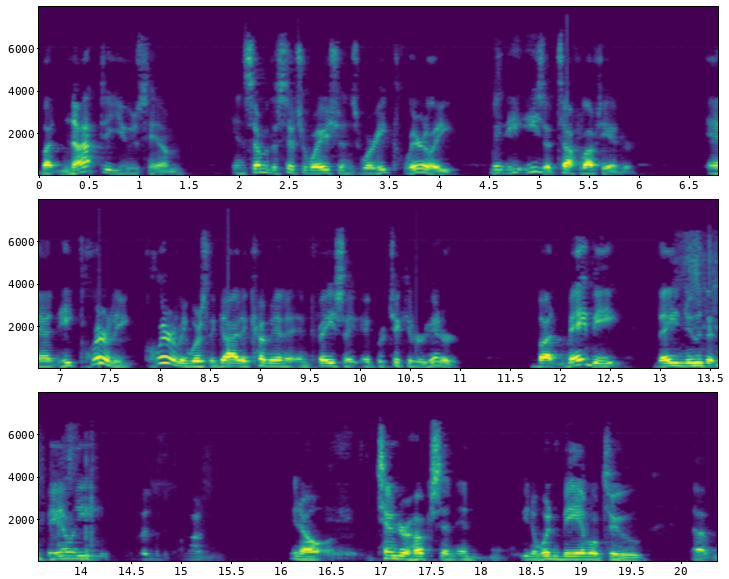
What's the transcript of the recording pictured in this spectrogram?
But not to use him in some of the situations where he clearly, I mean, he, he's a tough left-hander. And he clearly, clearly was the guy to come in and face a, a particular hitter. But maybe they knew that Bailey was on, you know, tender hooks and, and you know, wouldn't be able to uh,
